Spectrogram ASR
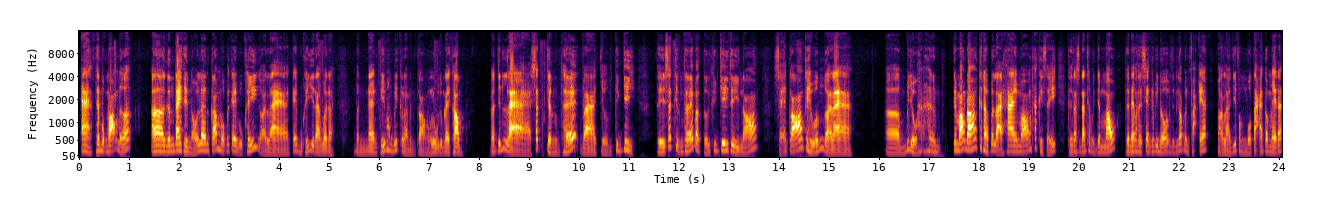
À thêm một món nữa. À, gần đây thì nổi lên có một cái cây vũ khí gọi là cái vũ khí gì ta? Quên rồi. Mình đang kiếm không biết là mình còn lưu trong đây không đó chính là sách trần thế và trượng tiên tri thì sách trần thế và tượng tiên tri thì nó sẽ có cái hiệu ứng gọi là uh, ví dụ cái món đó kết hợp với lại hai món hắc kỳ sĩ thì nó sẽ đánh theo phần trăm máu. Thì anh em có thể xem cái video ở trên góc bên phải á, hoặc là dưới phần mô tả comment á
